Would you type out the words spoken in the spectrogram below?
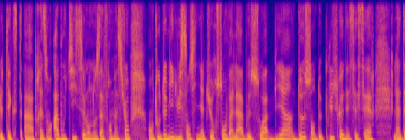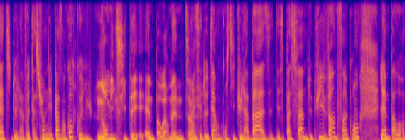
Le texte a à présent abouti selon nos informations. En tout, 2800 signatures sont valables, soit bien 200 de plus que nécessaire. La date de la votation n'est pas encore connue. Non-mixité et empowerment. ces deux termes constituent la base d'Espace Femmes depuis 25 ans. L'empowerment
